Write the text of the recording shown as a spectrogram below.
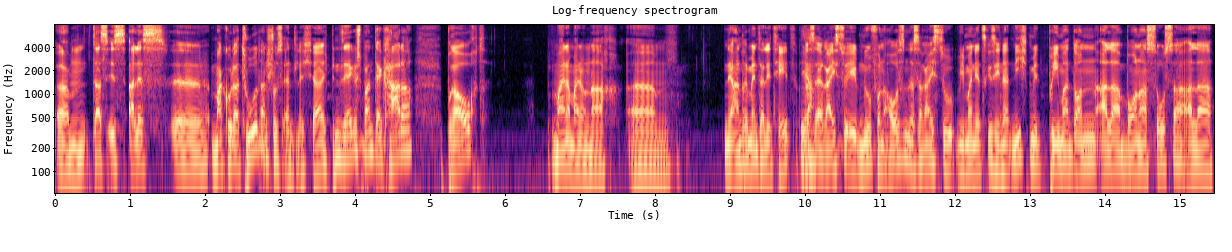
Ähm, das ist alles äh, Makulatur dann schlussendlich. Ja. Ich bin sehr gespannt. Der Kader braucht meiner Meinung nach ähm, eine andere Mentalität. Und ja. das erreichst du eben nur von außen. Das erreichst du, wie man jetzt gesehen hat, nicht mit Primadonnen à la Borna Sosa, à la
